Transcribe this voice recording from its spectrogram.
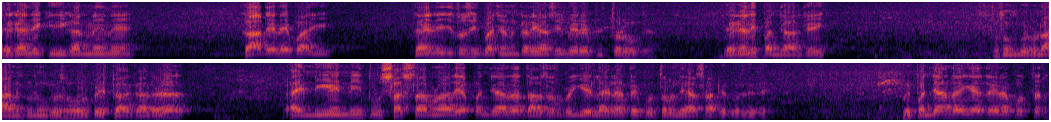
ਇਹ ਕਹਿੰਦੀ, ਕੀ ਕਰਨੇ ਨੇ? ਕਾਦੇ ਨੇ ਭਾਈ? ਕਹਿੰਦੀ, ਜੀ ਤੁਸੀਂ ਬਚਨ ਕਰਿਆ ਸੀ, ਮੇਰੇ ਪੁੱਤਰ ਹੋ ਗਿਆ ਇਹ ਕਹਿੰਦੀ, ਪੰਜਾਂ ਚ ਹੀ। ਤੂੰ ਗੁਰੂ ਨਾਨਕ ਨੂੰ ਕੁਝ ਹੋਰ ਭੇਟਾ ਕਰ। ਐਨੀ ਐਨੀ ਤੂੰ ਸਸਤਾ ਬਣਾ ਲਿਆ ਪੰਜਾਂ ਦਾ 10 ਰੁਪਏ ਲੈ ਲੈ ਤੇ ਪੁੱਤਰ ਲਿਆ ਸਾਡੇ ਕੋਲ ਦੇ ਦੇ ਵੀ ਪੰਜਾਂ ਦਾ ਹੀ ਹੈ ਤੇਰਾ ਪੁੱਤਰ।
